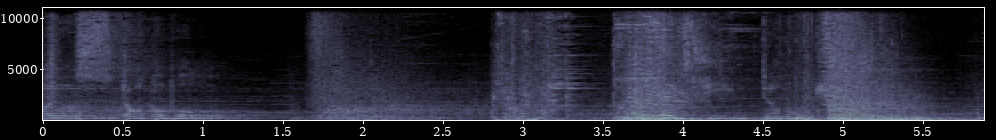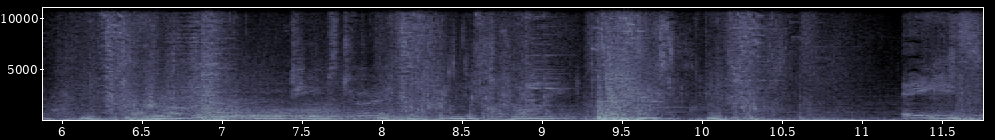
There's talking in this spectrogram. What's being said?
Unstoppable. Red team double kill. Blue team's turret has been destroyed. Ace.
